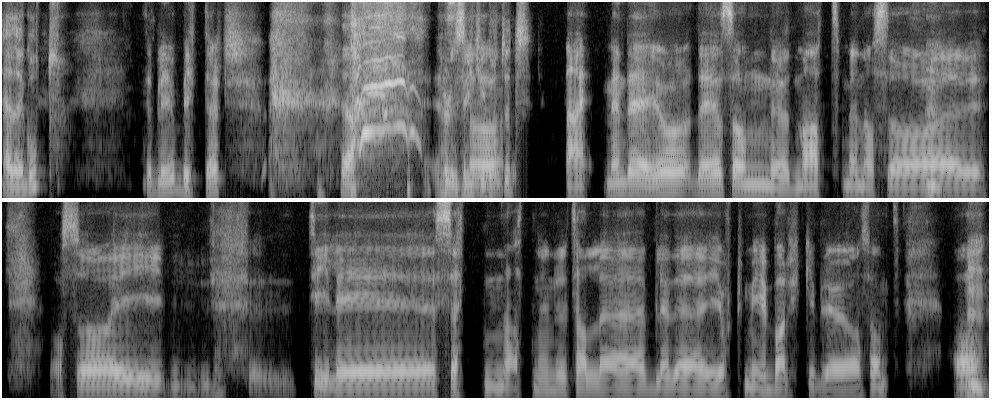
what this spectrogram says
Er det godt? Det blir jo bittert. Ja. Det Høres ikke godt ut. Nei, men det er jo, det er jo sånn nødmat, men også, Mm. Også i tidlig 1700-1800-tallet ble det gjort mye barkebrød og sånt. Og Mm.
